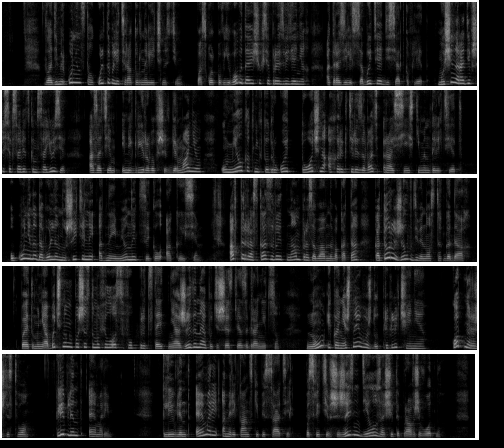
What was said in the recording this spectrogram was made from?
Владимир Кунин стал культовой литературной личностью, поскольку в его выдающихся произведениях отразились события десятков лет. Мужчина, родившийся в Советском Союзе, а затем эмигрировавший в Германию, умел, как никто другой, точно охарактеризовать российский менталитет. У Кунина довольно внушительный одноименный цикл о Кысе. Автор рассказывает нам про забавного кота, который жил в 90-х годах. Поэтому необычному пушистому философу предстоит неожиданное путешествие за границу. Ну и, конечно, его ждут приключения. Кот на Рождество. Кливленд Эмори. Кливленд Эмори – американский писатель, посвятивший жизнь делу защиты прав животных.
